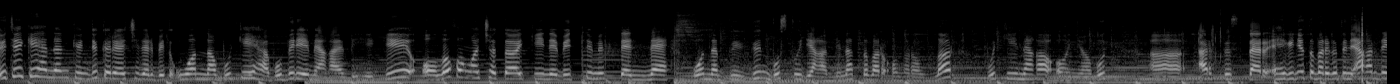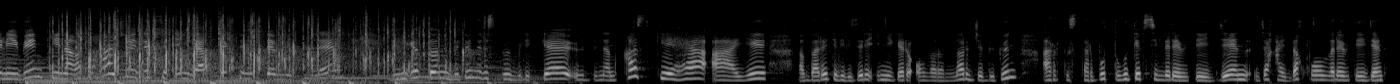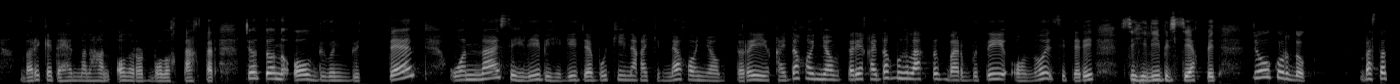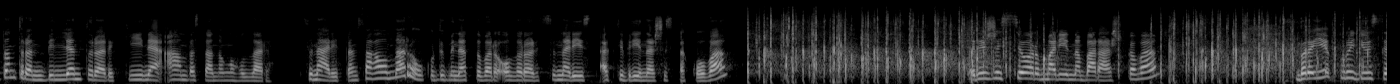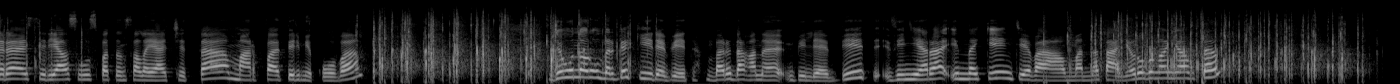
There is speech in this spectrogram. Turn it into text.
Үте кейхандан күнді көрәчілер бит уанна бу кейха бу биремяға биһиги олық оңачата кейіне бит түміктенне уанна бүгін бу студияға минатты бар олараллар бу кейнаға оңябут артисттар эгене табаргытын агар делибин кейнаға таһа жүйдік күтиңләхтік түміктенмитнен Бигеттон бүтүн республика үрдүнен қас кеһә айы бары телевизор инигер олороннор же бүгүн артисттар бу тугу кепсиллер эбитейден же хайдах боллар эбитейден бары кетеһен манахан олорор болохтактар. Жотон ол бүгүн бүтте онна сехли биһиги же бу кинага кимне хоньяуттары, кайда хоньяуттары, кайда быгылактык бар быты ону ситери сехли билсек бит. Жол. Бастатан туран биллен турар кине ам бастан оңоллар сценарийтан сағалындар, ол күрдік минатты бар олар сценарист Октябрина Шестакова, режиссер Марина Барашкова, проект продюсері сериал «Сұлыс салаячыта» Марфа Пермякова, Жауынар оларға кейребет, бары дағаны білебет, Венера Иннокентьева Наталья ролын ойнауды,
